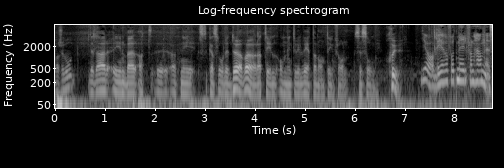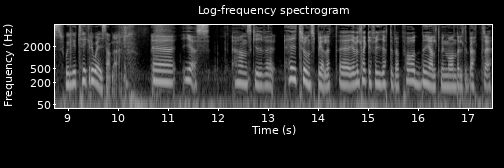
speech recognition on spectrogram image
Varsågod. Det där innebär att, eh, att ni ska slå det döva örat till om ni inte vill veta någonting från säsong 7. Ja, vi har fått mail från Hannes. Will you take it away Sandra? Uh, yes, han skriver Hej tronspelet, eh, jag vill tacka för en jättebra podd, den hjälpte min måndag lite bättre.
